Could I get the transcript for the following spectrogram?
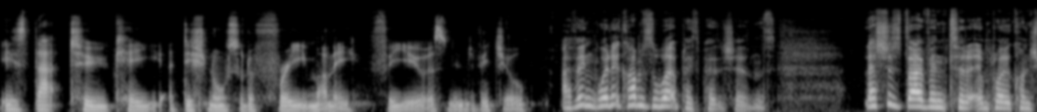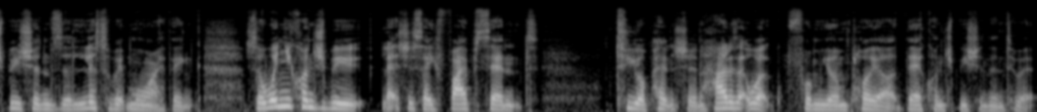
is that two key additional sort of free money for you as an individual. I think when it comes to workplace pensions, let's just dive into the employee contributions a little bit more, I think. So when you contribute, let's just say 5% to your pension, how does that work from your employer, their contributions into it?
